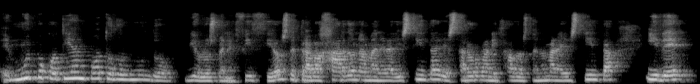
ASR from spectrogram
en muy poco tiempo, todo el mundo vio los beneficios de trabajar de una manera distinta y de estar organizados de una manera distinta y de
